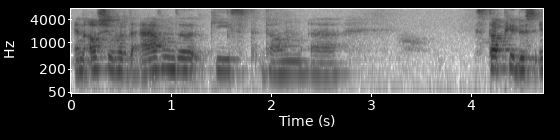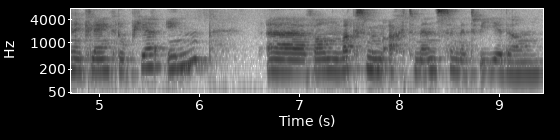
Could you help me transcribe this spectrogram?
En als je voor de avonden kiest, dan uh, stap je dus in een klein groepje in uh, van maximum acht mensen met wie je dan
